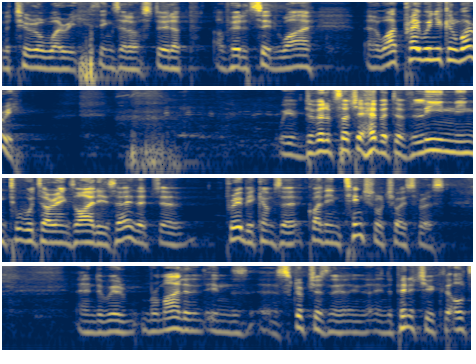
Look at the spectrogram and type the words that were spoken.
material worry, things that are stirred up. I've heard it said, why, uh, why pray when you can worry? We've developed such a habit of leaning towards our anxieties eh, that uh, prayer becomes a quite an intentional choice for us. And we're reminded in the uh, scriptures in the, Pentateuch, the old,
